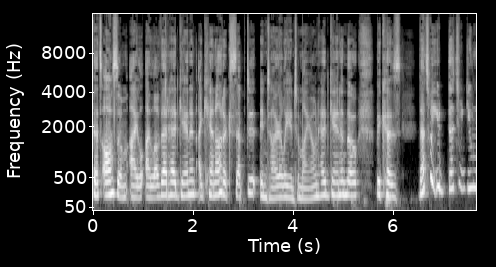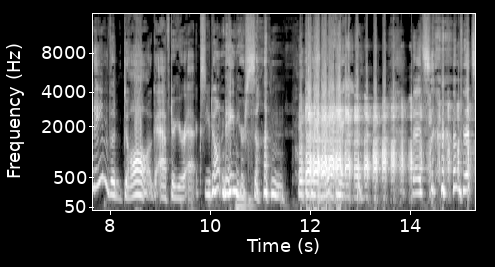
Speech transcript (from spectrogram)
That's awesome. I, I love that head headcanon. I cannot accept it entirely into my own head headcanon though, because that's what you, that's what you name the dog after your ex. You don't name your son. That's that's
